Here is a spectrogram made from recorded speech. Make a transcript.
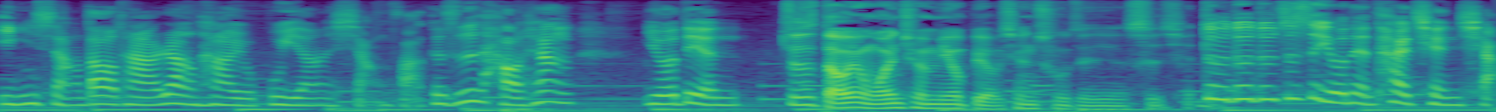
影响到他，让他有不一样的想法。可是好像有点，就是导演完全没有表现出这件事情。对对对，就是有点太牵强。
